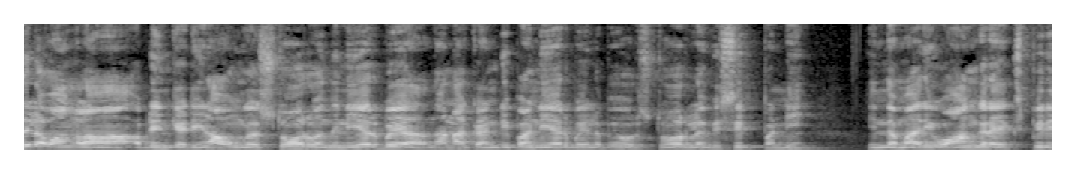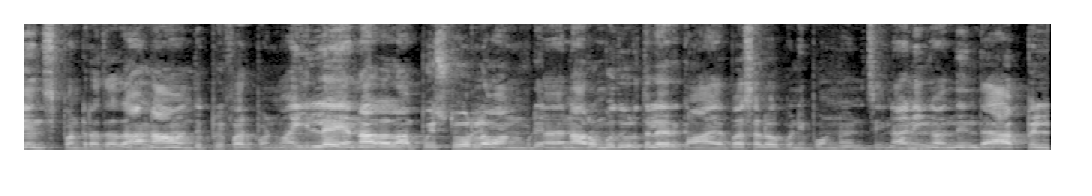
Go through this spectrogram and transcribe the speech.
இதில் வாங்கலாம் அப்படின்னு கேட்டிங்கன்னா உங்கள் ஸ்டோர் வந்து நியர்பையாக இருந்தால் நான் கண்டிப்பாக நியர்பையில் போய் ஒரு ஸ்டோரில் விசிட் பண்ணி இந்த மாதிரி வாங்குற எக்ஸ்பீரியன்ஸ் பண்ணுறதை தான் நான் வந்து ப்ரிஃபர் பண்ணுவேன். இல்லை என்னாலலாம் போய் ஸ்டோரில் வாங்க முடியாது. நான் ரொம்ப தூரத்தில் இருக்கேன். ஆயிரரூபா செலவு பண்ணி போகணும்னு நினச்சிங்கன்னா நீங்கள் வந்து இந்த ஆப்பிள்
